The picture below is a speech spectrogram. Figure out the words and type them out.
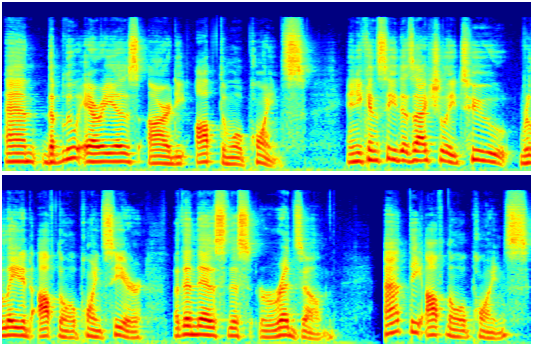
And the blue areas are the optimal points. And you can see there's actually two related optimal points here, but then there's this red zone. At the optimal points,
